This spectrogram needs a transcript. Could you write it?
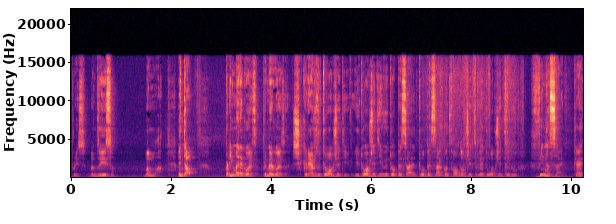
Por isso, vamos a isso? Vamos lá. Então, Primeira coisa, primeira coisa, escreves o teu objetivo. E o teu objetivo, eu estou a pensar, estou a pensar quando falo de objetivo, é o teu objetivo financeiro, ok?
